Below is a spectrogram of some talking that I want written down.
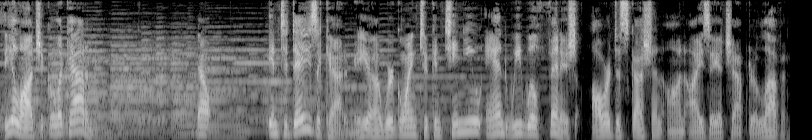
Theological Academy. Now, in today's Academy, uh, we're going to continue and we will finish our discussion on Isaiah chapter 11,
